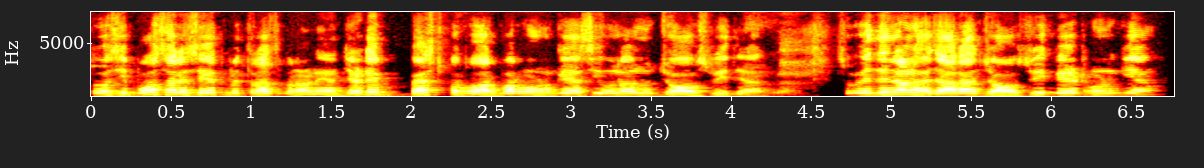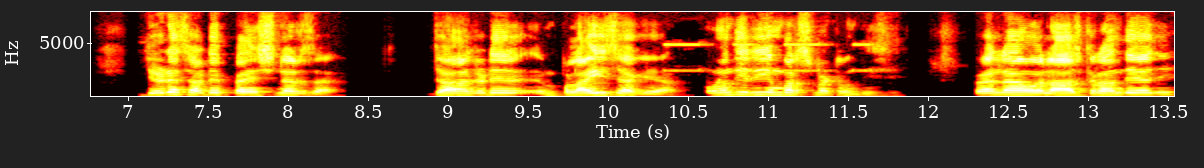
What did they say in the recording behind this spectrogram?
ਸੋ ਅਸੀਂ ਬਹੁਤ ਸਾਰੇ ਸਿਹਤ ਮਿੱਤਰਾਂ ਚ ਬਣਾਉਣੇ ਆ, ਜਿਹੜੇ ਬੈਸਟ ਪਰਫਾਰਮਰ ਹੋਣਗੇ, ਅਸੀਂ ਉਹਨਾਂ ਨੂੰ ਜੌਬਸ ਵੀ ਦਿਆਂਗੇ। ਸੋ ਇਹਦੇ ਨਾਲ ਹਜ਼ਾਰਾਂ ਜੌਬਸ ਵੀ ਕ੍ਰੀਏਟ ਹੋਣਗੀਆਂ, ਜਿਹੜੇ ਸਾਡੇ ਪੈਨਸ਼ਨਰਸ ਆ, ਜਾਂ ਜਿਹੜੇ EMPLOYEES ਹੈਗੇ ਆ, ਉਹਨਾਂ ਦੀ ਰੀਇੰਬਰਸਮੈਂਟ ਹੁੰਦੀ ਸੀ। ਪਹਿਲਾਂ ਉਹ ਇਲਾਜ ਕਰਾਉਂਦੇ ਆ ਜੀ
